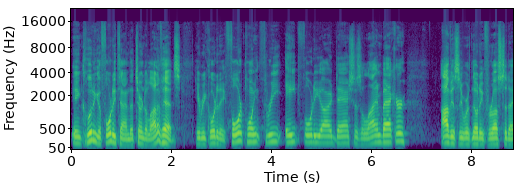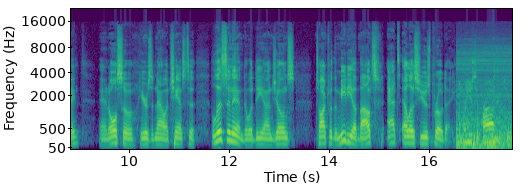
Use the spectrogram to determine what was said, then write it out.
including a 40 time that turned a lot of heads. He recorded a 4.38 40 yard dash as a linebacker obviously worth noting for us today. And also, here's now a chance to listen in to what Deion Jones talked with the media about at LSU's Pro Day. Were you surprised that you?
